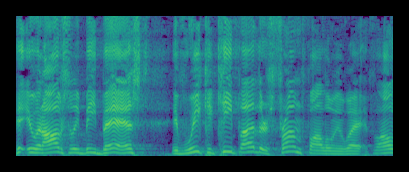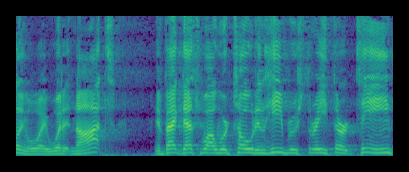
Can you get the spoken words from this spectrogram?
It would obviously be best if we could keep others from falling away, falling away would it not? In fact, that's why we're told in Hebrews 3:13,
